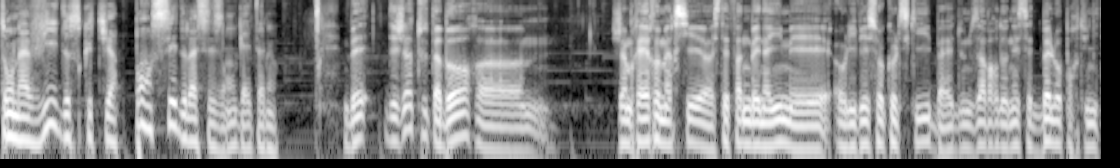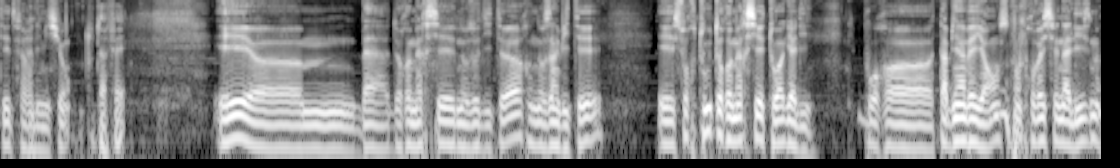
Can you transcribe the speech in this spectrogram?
ton avis de ce que tu as pensé de la saison, Gaetano. Ben, déjà, tout d'abord, euh, j'aimerais remercier Stéphane Benaïm et Olivier Sokolski ben, de nous avoir donné cette belle opportunité de faire l'émission. Tout à fait. Et ben, de remercier nos auditeurs, nos invités, et surtout te remercier toi, Gali, pour ta bienveillance, ton professionnalisme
